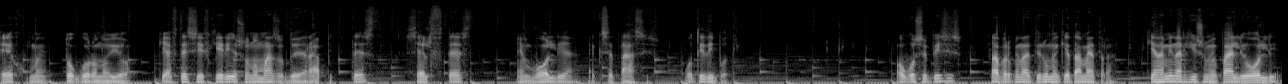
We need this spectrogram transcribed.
έχουμε τον κορονοϊό. Και αυτές οι ευκαιρίες ονομάζονται rapid test, self-test, εμβόλια, εξετάσεις, οτιδήποτε. Όπως επίσης θα έπρεπε να τηρούμε και τα μέτρα. Και να μην αρχίσουμε πάλι όλοι,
